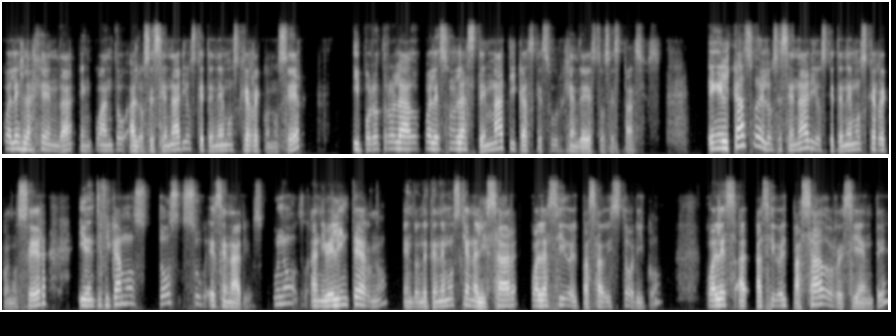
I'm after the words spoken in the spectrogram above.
cuál es la agenda en cuanto a los escenarios que tenemos que reconocer y por otro lado, cuáles son las temáticas que surgen de estos espacios. En el caso de los escenarios que tenemos que reconocer, identificamos dos subescenarios. Uno a nivel interno, en donde tenemos que analizar cuál ha sido el pasado histórico, cuál es, ha sido el pasado reciente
